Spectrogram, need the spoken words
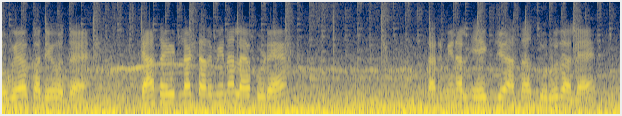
बघूया कधी होत आहे त्या साईडला टर्मिनल आहे पुढे. टर्मिनल एक जे आता सुरू झालं आहे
